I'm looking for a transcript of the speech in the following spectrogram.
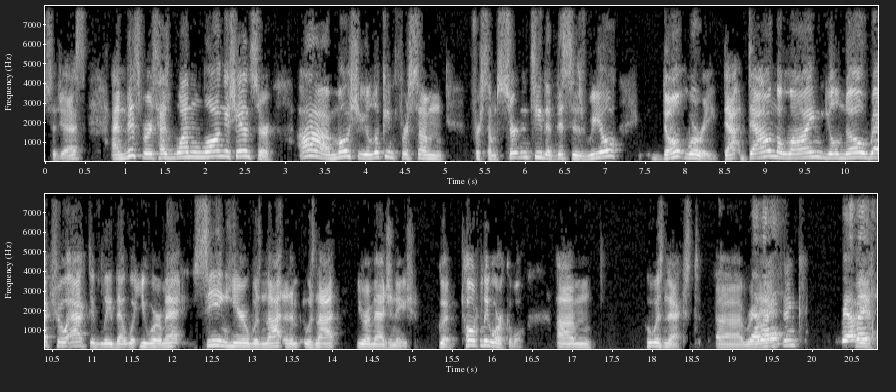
suggests, and this verse has one longish answer. Ah, Moshe, you're looking for some for some certainty that this is real. Don't worry. Da- down the line, you'll know retroactively that what you were ima- seeing here was not an, was not your imagination. Good, totally workable. Um, who was next? Uh, Renee, I think. Rabbi, can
